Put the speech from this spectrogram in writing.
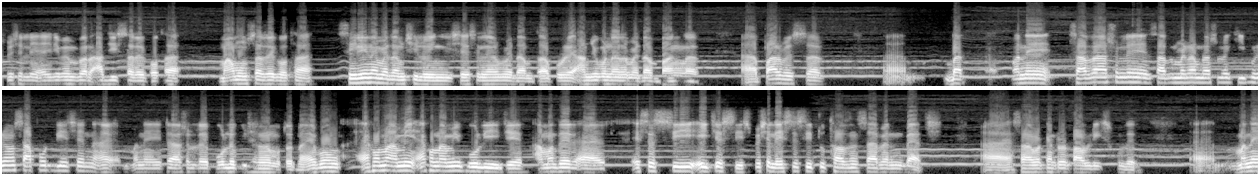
স্পেশালি আই রিমেম্বার আজিজ স্যারের কথা মামুন স্যারের কথা সেলিনা ম্যাডাম ছিল ইংলিশে সেলিনা ম্যাডাম তারপরে আঞ্জুমানারা ম্যাডাম বাংলার পারভেজ স্যার বাট মানে স্যাররা আসলে স্যার ম্যাডামরা আসলে কি পরিমাণ সাপোর্ট দিয়েছেন মানে এটা আসলে বলে বোঝানোর মতো না। এবং এখন আমি এখন আমি বলি যে আমাদের SSC HSC specially SSC two thousand seven batch Savar cantonment public স্কুলের মানে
